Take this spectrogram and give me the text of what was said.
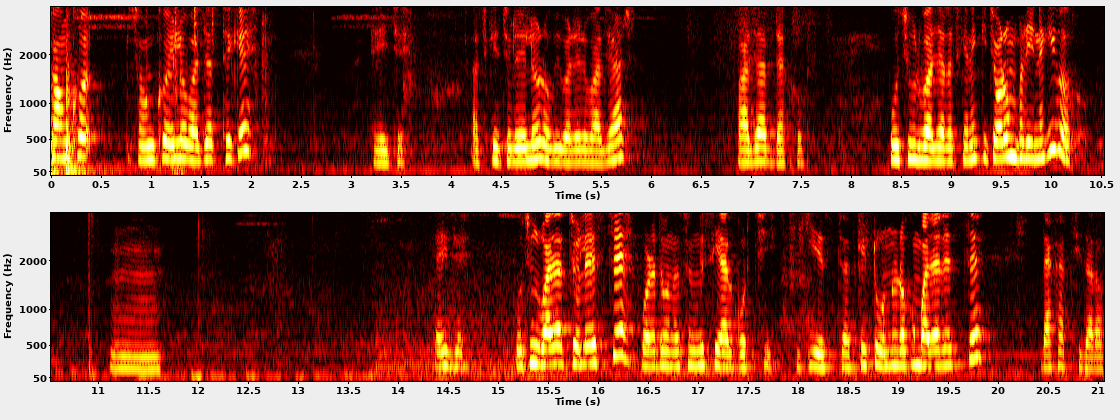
শঙ্খ শঙ্খ এলো বাজার থেকে। এই যে, আজকে চলে এলো রবিবারের বাজার। বাজার দেখো, প্রচুর বাজার আজকে, নাকি চরম ভারী নাকি গো? এই যে, প্রচুর বাজার চলে এসছে, পরে তোমাদের সঙ্গে শেয়ার করছি, কী কী এসছে। আজকে একটু অন্যরকম বাজার এসছে, দেখাচ্ছি, দাঁড়াও।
